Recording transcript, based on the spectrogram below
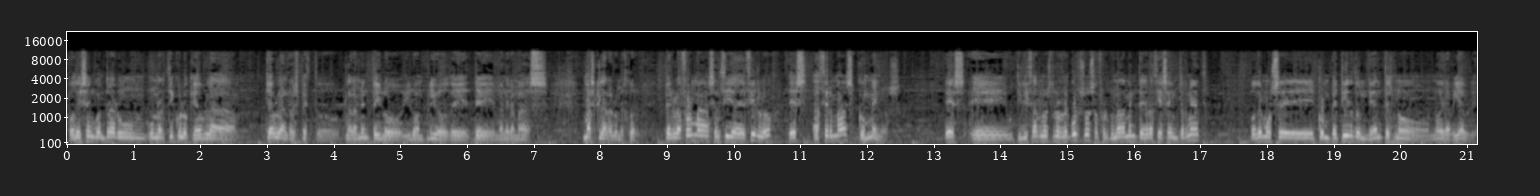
podéis encontrar un, artículo que habla, que habla al respecto claramente y lo, y lo amplío de, de manera más, más clara a lo mejor. Pero la forma sencilla de decirlo es hacer más con menos. Es eh, utilizar nuestros recursos, afortunadamente gracias a Internet, podemos eh, competir donde antes no, no era viable.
